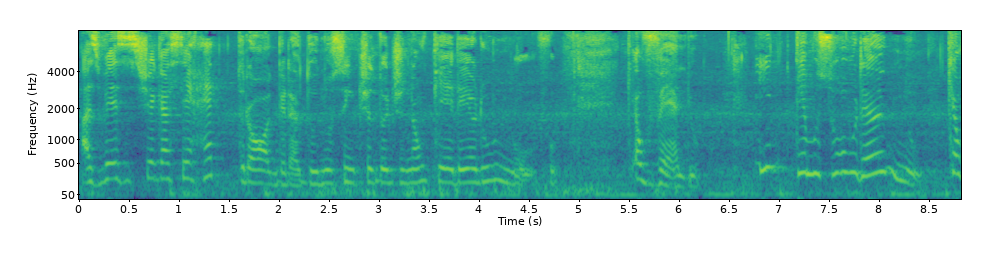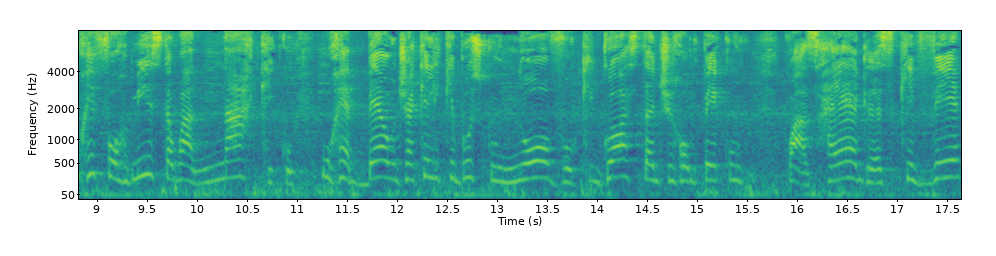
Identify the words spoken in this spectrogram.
às vezes chega a ser retrógrado no sentido de não querer o novo. É o velho. E temos o Urano, que é o reformista, o anárquico, o rebelde, aquele que busca o novo, que gosta de romper com, com as regras, que vê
